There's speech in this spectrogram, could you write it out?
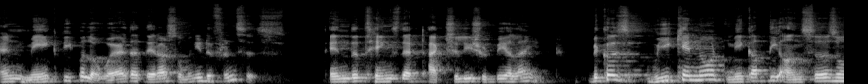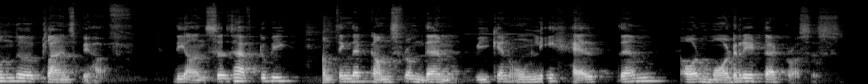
and make people aware that there are so many differences in the things that actually should be aligned. Because we cannot make up the answers on the client's behalf. The answers have to be something that comes from them. We can only help them or moderate that process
